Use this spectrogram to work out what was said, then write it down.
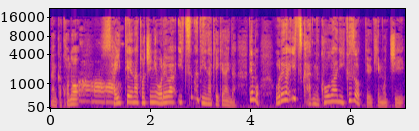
なんかこの最低な土地に俺はいつまでいなきゃいけないんだ。でも、俺はいつか向こう側に行くぞっていう気持ち。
